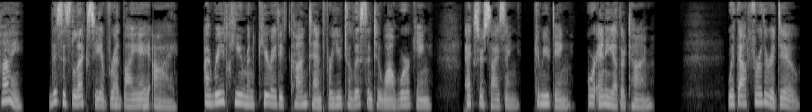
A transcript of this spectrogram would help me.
Hi. This is Lexie of Read by AI. I read human curated content for you to listen to while working, exercising, commuting, or any other time. Without further ado,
